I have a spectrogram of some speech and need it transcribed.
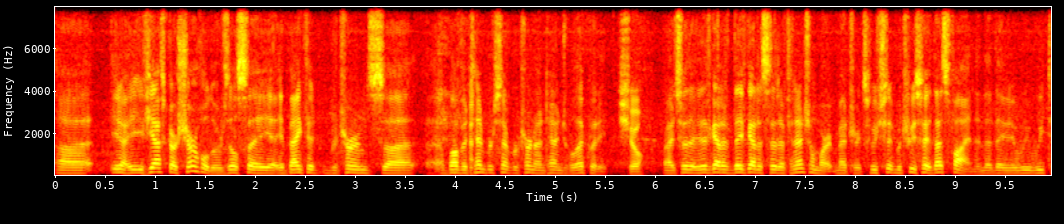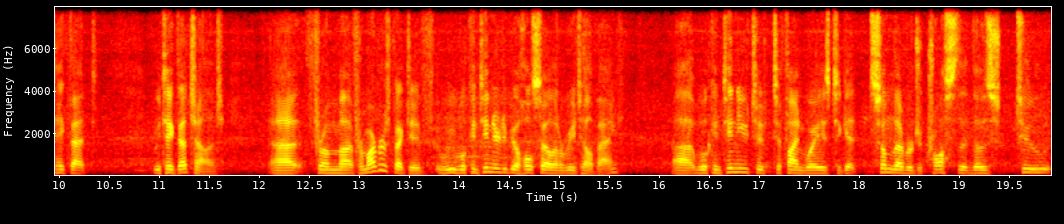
uh, you know, if you ask our shareholders, they'll say a bank that returns uh, above a 10% return on tangible equity. Sure. Right. So they've got a, they've got a set of financial metrics, which, which we say that's fine, and that they, we, we take that we take that challenge. Uh, from uh, from our perspective, we will continue to be a wholesale and a retail bank. Uh, we'll continue to, to find ways to get some leverage across the, those two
